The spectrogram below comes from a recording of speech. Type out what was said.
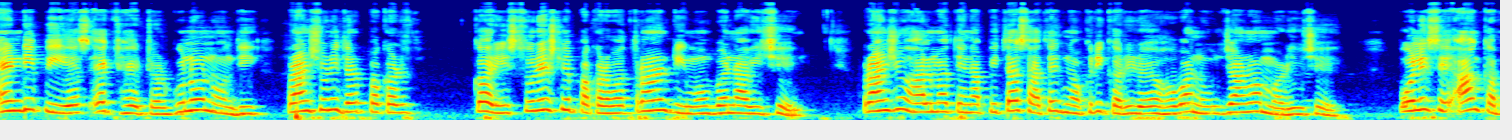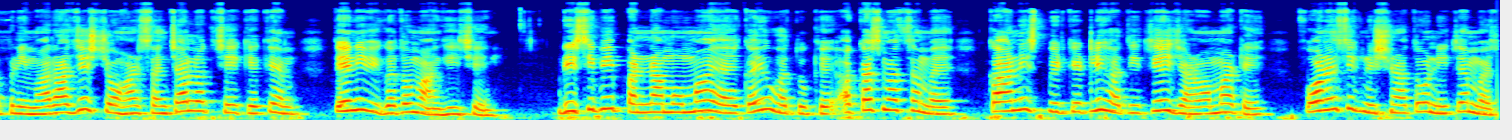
એનડીપીએસ એક્ટ હેઠળ ગુનો નોંધી પ્રાંશુની ધરપકડ કરી સુરેશને પકડવા ત્રણ ટીમો બનાવી છે. પ્રાંશુ હાલમાં તેના પિતા સાથે જ નોકરી કરી રહ્યો હોવાનું જાણવા મળ્યું છે. પોલીસે આ કંપનીમાં રાજેશ ચૌહાણ સંચાલક છે કે કેમ તેની વિગતો માંગી છે. ડીસીપી પન્ના મોમાયાએ કહ્યું હતું કે અકસ્માત સમયે કારની સ્પીડ કેટલી હતી તે જાણવા માટે ફોરેન્સિક નિષ્ણાતોની તેમજ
